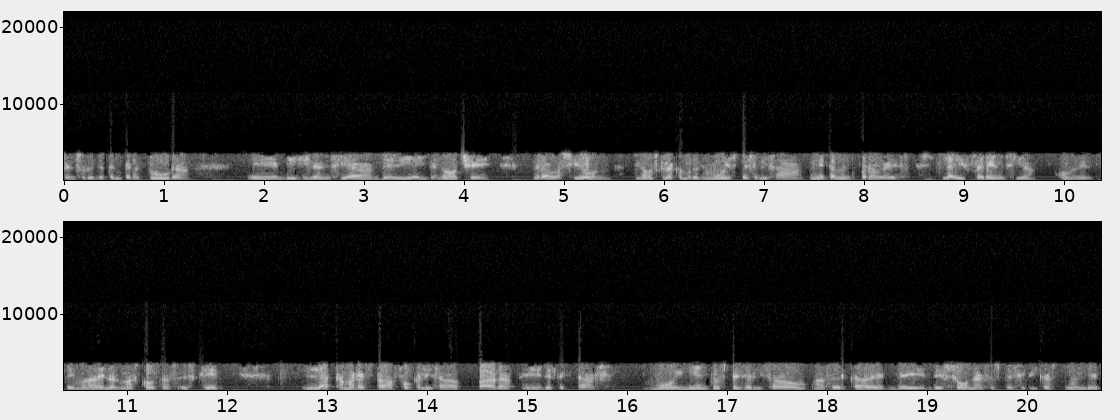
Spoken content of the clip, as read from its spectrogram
sensores de temperatura, eh, vigilancia de día y de noche, grabación. Digamos que la cámara es muy especializada netamente para bebés. La diferencia con el tema de las mascotas es que la cámara está focalizada para eh, detectar movimiento especializado acerca de, de, zonas específicas donde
